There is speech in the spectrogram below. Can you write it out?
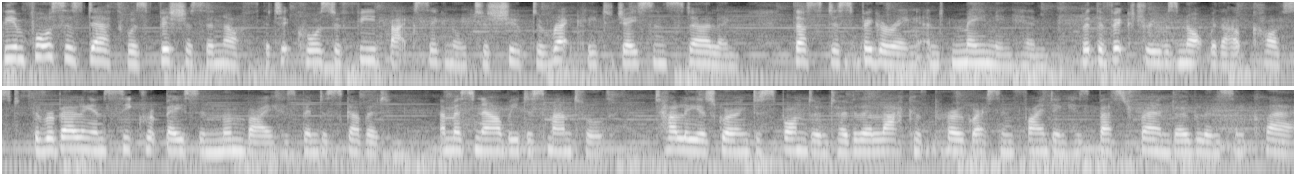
The enforcer's death was vicious enough that it caused a feedback signal to shoot directly to Jason Sterling, thus disfiguring and maiming him. But the victory was not without cost. The rebellion's secret base in Mumbai has been discovered and must now be dismantled. Tully is growing despondent over the lack of progress in finding his best friend, Oberlin St. Clair,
